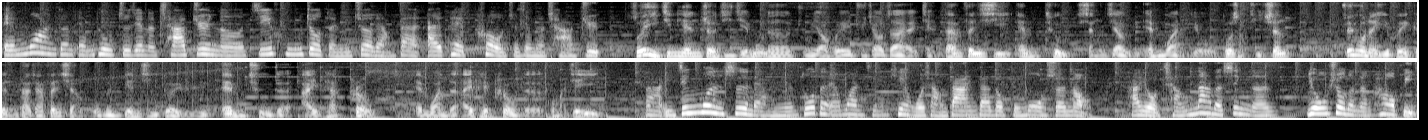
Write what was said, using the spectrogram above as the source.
，M1 跟 M2 之间的差距呢，几乎就等于这两代 iPad Pro 之间的差距。所以今天这集节目呢，主要会聚焦在简单分析 M2 相较于 M1 有多少提升。最后呢，也会跟大家分享我们编辑对于 M2 的 iPad Pro、M1 的 iPad Pro 的购买建议。那已经问世两年多的 M1 晶片，我想大家应该都不陌生哦。它有强大的性能、优秀的能耗比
